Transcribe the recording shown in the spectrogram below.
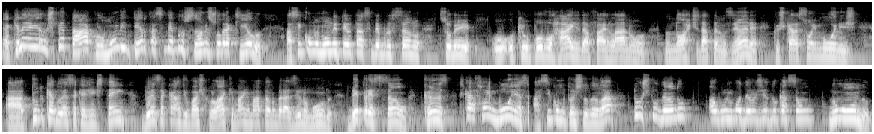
aquilo é um espetáculo, o mundo inteiro está se debruçando sobre aquilo. Assim como o mundo inteiro está se debruçando sobre o, o, que o povo Rajda faz lá no, no norte da Tanzânia, que os caras são imunes a tudo que é doença que a gente tem, doença cardiovascular que mais mata no Brasil, no mundo, depressão, câncer. Os caras são imunes, assim como estão estudando lá, estão estudando alguns modelos de educação no mundo.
